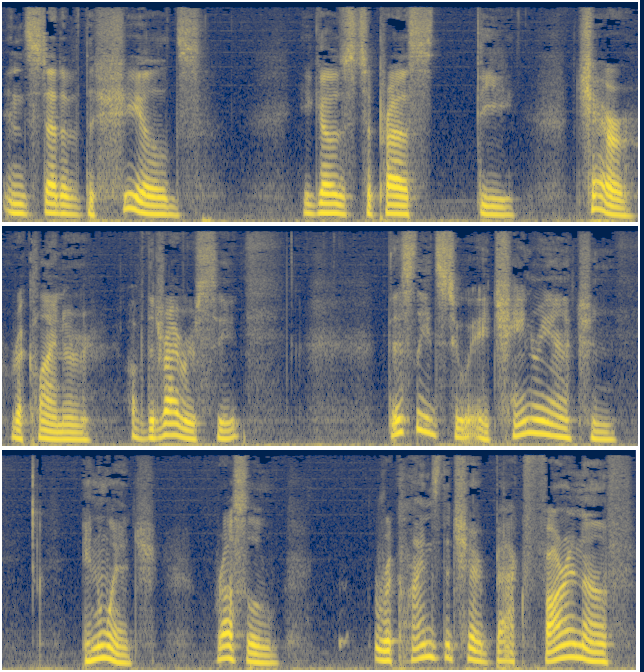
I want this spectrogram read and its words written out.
instead of the shields, he goes to press the chair recliner of the driver's seat. This leads to a chain reaction in which Russell reclines the chair back far enough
